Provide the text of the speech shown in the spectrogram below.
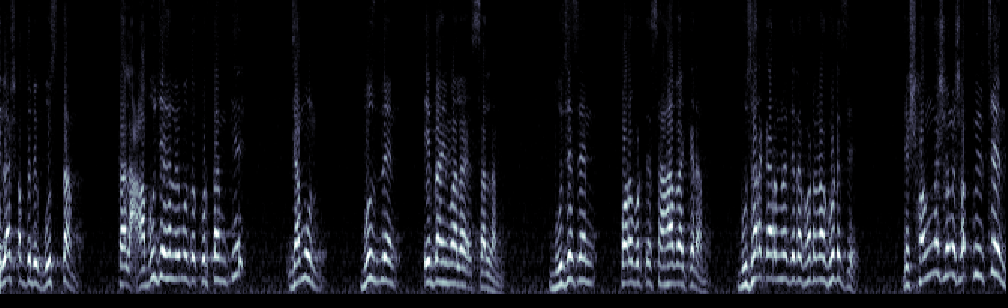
ইলা শব্দটি বুঝতাম তাহলে আবু জাহালের মতো করতাম কি? যেমন বুঝলেন ইব্রাহিম আলাইসাল্লাম বুঝেছেন পরবর্তী সাহাবা কেরাম বুঝার কারণে যেটা ঘটনা ঘটেছে যে সঙ্গে সঙ্গে সবকিছু চেঞ্জ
